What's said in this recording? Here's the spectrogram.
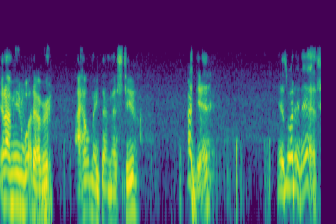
and I mean, whatever. I helped make that mess too. I did. It's what it is.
